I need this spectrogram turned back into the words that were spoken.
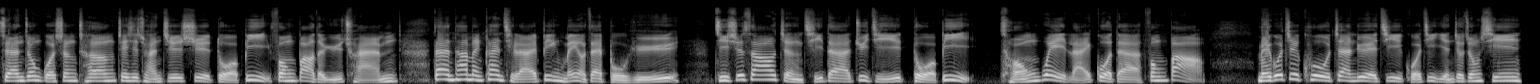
虽然中国声称这些船只是躲避风暴的渔船，但他们看起来并没有在捕鱼。几十艘整齐的聚集躲避从未来过的风暴。美国智库战略暨国际研究中心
